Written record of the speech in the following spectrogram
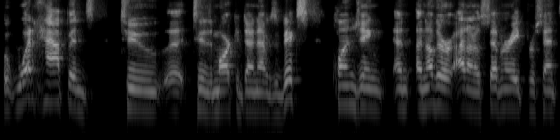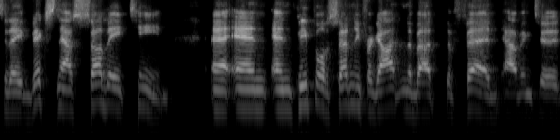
but what happens to uh, to the market dynamics. VIX plunging an, another I don't know seven or eight percent today. VIX now sub 18, and, and people have suddenly forgotten about the Fed having to,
